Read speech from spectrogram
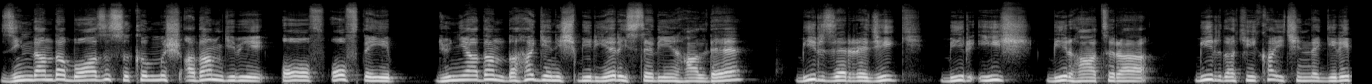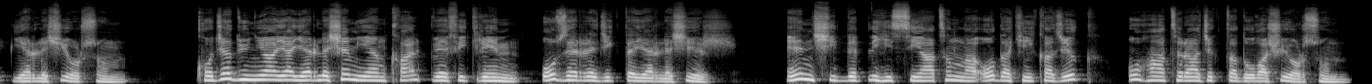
Zindanda boğazı sıkılmış adam gibi of of deyip dünyadan daha geniş bir yer istediğin halde bir zerrecik, bir iş, bir hatıra, bir dakika içinde girip yerleşiyorsun. Koca dünyaya yerleşemeyen kalp ve fikrin o zerrecikte yerleşir. En şiddetli hissiyatınla o dakikacık, o hatıracıkta dolaşıyorsun.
